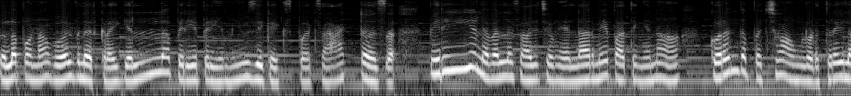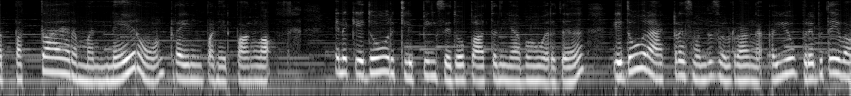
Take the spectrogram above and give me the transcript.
சொல்லப்போனால் வேர்ல்டில் இருக்கிற எல்லா பெரிய பெரிய மியூசிக் எக்ஸ்பர்ட்ஸ் ஆக்டர்ஸ் பெரிய லெவலில் சாதித்தவங்க எல்லாருமே பார்த்தீங்கன்னா குறைந்தபட்சம் அவங்களோட துறையில் பத்தாயிரம் மணி நேரம் ட்ரைனிங் பண்ணியிருப்பாங்களாம் எனக்கு ஏதோ ஒரு கிளிப்பிங்ஸ் ஏதோ பார்த்தது ஞாபகம் வருது. ஏதோ ஒரு ஆக்ட்ரஸ் வந்து சொல்கிறாங்க ஐயோ பிரபுதேவா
